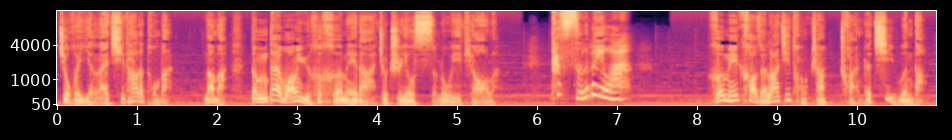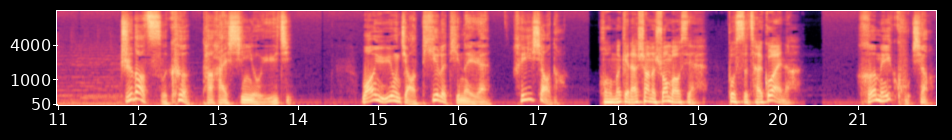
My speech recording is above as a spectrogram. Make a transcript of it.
就会引来其他的同伴。那么，等待王宇和何梅的就只有死路一条了。他死了没有啊？何梅靠在垃圾桶上喘着气问道。直到此刻，他还心有余悸。王宇用脚踢了踢那人，嘿笑道：“我们给他上了双保险，不死才怪呢。”何梅苦笑：“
